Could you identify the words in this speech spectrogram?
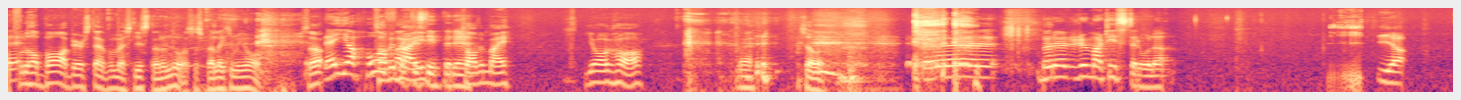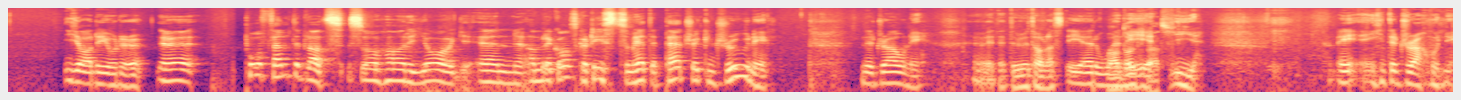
fort för du har bara Bear Stan på mest lyssnande ändå så spelar det liksom ingen roll. Så Nej, jag har tar vi faktiskt mig. inte det. Tar vi mig. Jag har... Nej, kör du. Eh, började du med artister, Ola? Ja. Ja, det gjorde du. Eh, på femte plats så har jag en amerikansk artist som heter Patrick Drowney. Eller Drowney. Jag vet inte hur det uttalas. D-R-O-N-E-I. Nej, inte Drowney.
